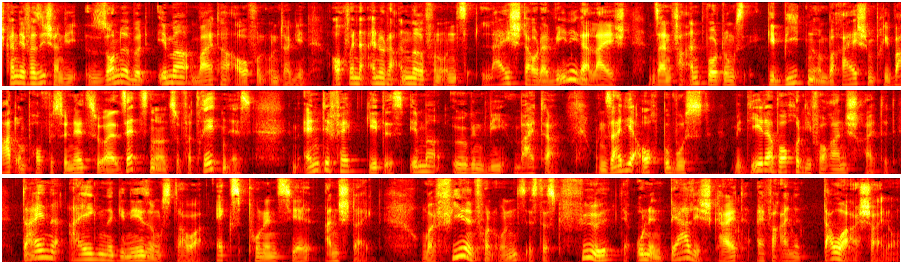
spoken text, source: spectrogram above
Ich kann dir versichern, die Sonne wird immer weiter auf und untergehen. Auch wenn der ein oder andere von uns leichter oder weniger leicht in seinen Verantwortungsgebieten und Bereichen privat und professionell zu ersetzen und zu vertreten ist, im Endeffekt geht es immer irgendwie weiter. Und sei dir auch bewusst, mit jeder Woche, die voranschreitet, deine eigene Genesungsdauer exponentiell ansteigt. Und bei vielen von uns ist das Gefühl der Unentbehrlichkeit einfach eine Dauererscheinung.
